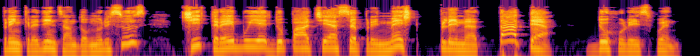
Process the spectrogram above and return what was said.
prin credința în Domnul Isus, ci trebuie după aceea să primești plinătatea Duhului Sfânt.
